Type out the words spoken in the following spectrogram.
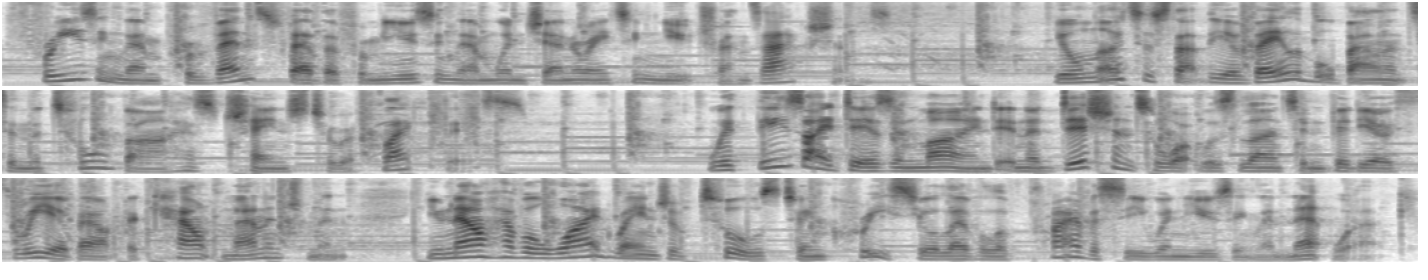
Freezing them prevents Feather from using them when generating new transactions. You'll notice that the available balance in the toolbar has changed to reflect this. With these ideas in mind, in addition to what was learnt in video 3 about account management, you now have a wide range of tools to increase your level of privacy when using the network.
